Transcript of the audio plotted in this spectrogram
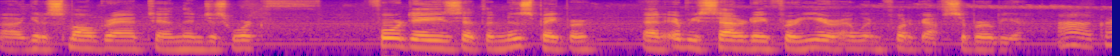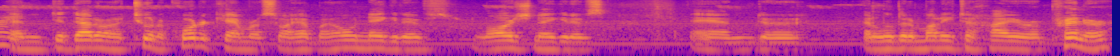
uh, get a small grant and then just work f- four days at the newspaper. And every Saturday for a year, I went and photographed suburbia Oh, great. and did that on a two and a quarter camera so I have my own negatives, large negatives, and uh, had a little bit of money to hire a printer.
